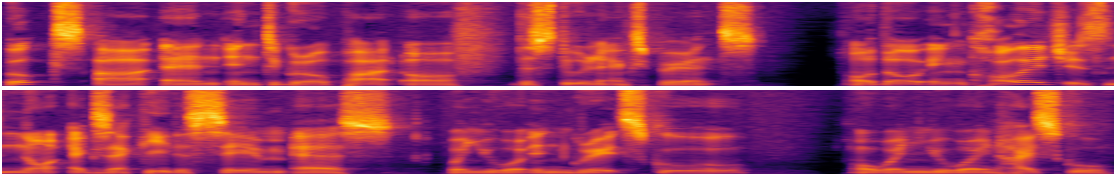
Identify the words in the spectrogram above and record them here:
Books are an integral part of the student experience. Although in college it's not exactly the same as when you were in grade school or when you were in high school.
